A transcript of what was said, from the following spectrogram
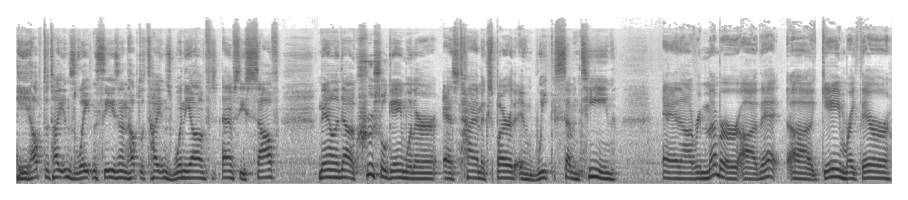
he helped the Titans late in the season, helped the Titans win the NFC South, nailing down a crucial game winner as time expired in Week 17. And uh, remember uh, that uh, game right there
